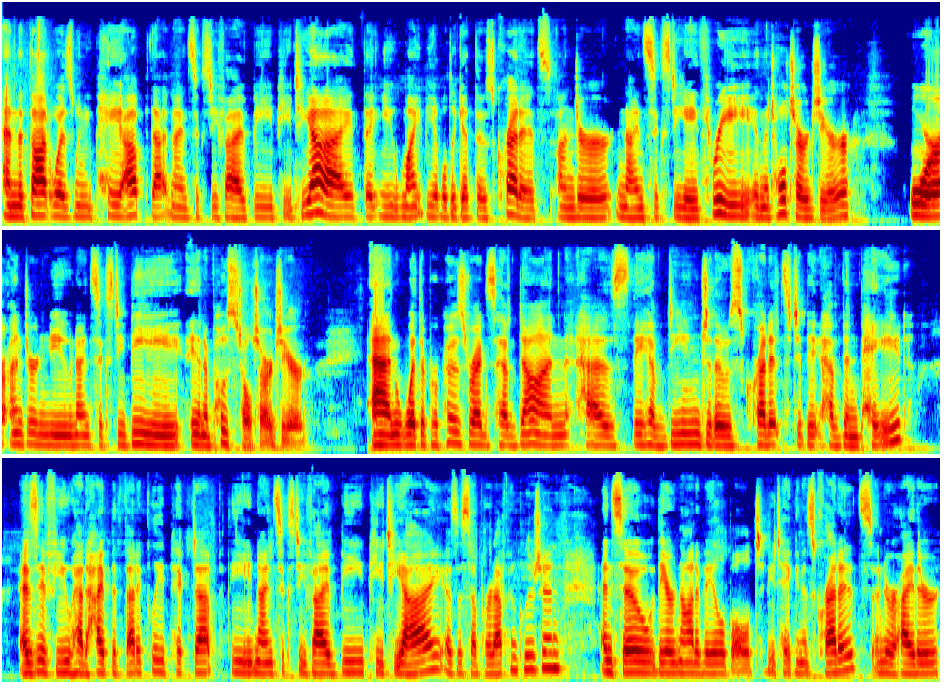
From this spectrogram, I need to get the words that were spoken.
And the thought was when you pay up that 965B PTI, that you might be able to get those credits under 960A3 in the toll charge year or under new 960B in a post toll charge year. And what the proposed regs have done has they have deemed those credits to be, have been paid as if you had hypothetically picked up the 965B PTI as a subpart F inclusion. And so they are not available to be taken as credits under either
